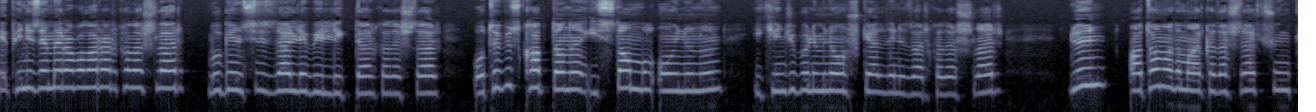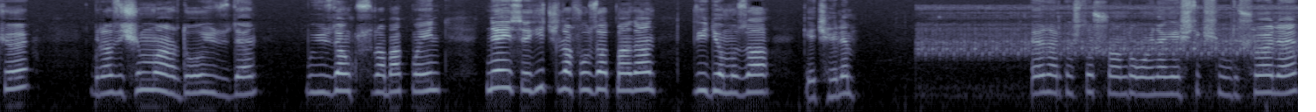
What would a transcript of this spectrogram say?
Hepinize merhabalar arkadaşlar. Bugün sizlerle birlikte arkadaşlar Otobüs Kaptanı İstanbul oyununun ikinci bölümüne hoş geldiniz arkadaşlar. Dün atamadım arkadaşlar çünkü biraz işim vardı o yüzden. Bu yüzden kusura bakmayın. Neyse hiç laf uzatmadan videomuza geçelim. Evet arkadaşlar şu anda oyuna geçtik. Şimdi şöyle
